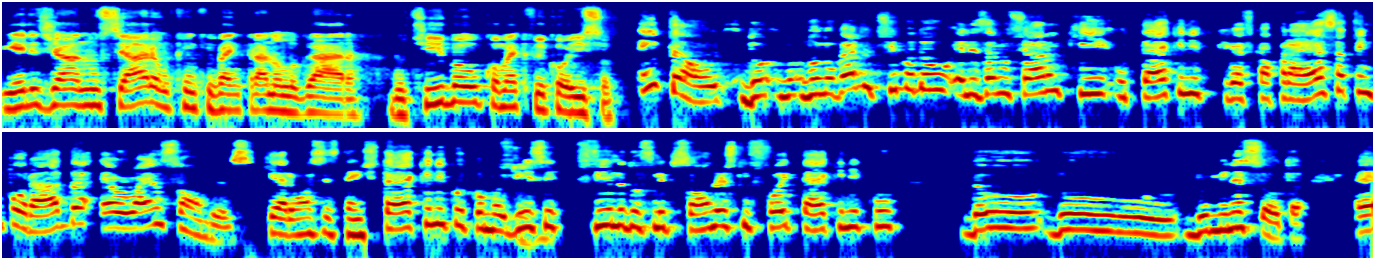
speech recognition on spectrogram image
E eles já anunciaram quem que vai entrar no lugar do Thibodeau? Como é que ficou isso? Então, do, no lugar do Thibodeau, eles anunciaram que o técnico que vai ficar para essa temporada é o Ryan Saunders, que era um assistente técnico e, como eu Sim. disse, filho do Flip Saunders, que foi técnico do, do, do Minnesota. É,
